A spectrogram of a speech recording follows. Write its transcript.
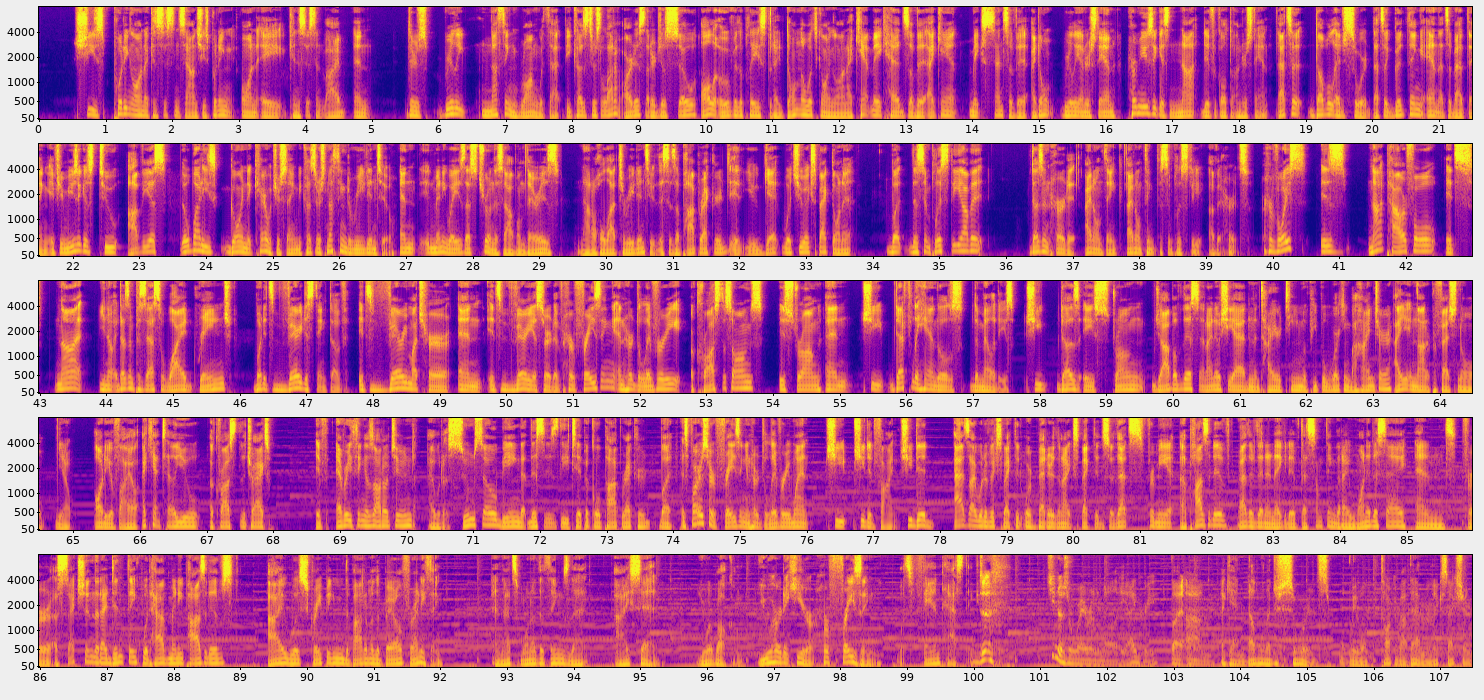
she's putting on a consistent sound. She's putting on a consistent vibe and there's really nothing wrong with that because there's a lot of artists that are just so all over the place that I don't know what's going on. I can't make heads of it. I can't make sense of it. I don't really understand. Her music is not difficult to understand. That's a double edged sword. That's a good thing and that's a bad thing. If your music is too obvious, nobody's going to care what you're saying because there's nothing to read into. And in many ways, that's true in this album. There is not a whole lot to read into. This is a pop record. It, you get what you expect on it, but the simplicity of it doesn't hurt it. I don't think. I don't think the simplicity of it hurts. Her voice is not powerful. It's not, you know, it doesn't possess a wide range, but it's very distinctive. It's very much her and it's very assertive. Her phrasing and her delivery across the songs is strong and she definitely handles the melodies. She does a strong job of this and I know she had an entire team of people working behind her. I am not a professional, you know, audiophile. I can't tell you across the tracks if everything is auto-tuned. I would assume so, being that this is the typical pop record. But as far as her phrasing and her delivery went, she she did fine. She did as I would have expected or better than I expected. So that's for me a positive rather than a negative. That's something that I wanted to say. And for a section that I didn't think would have many positives, I was scraping the bottom of the barrel for anything. And that's one of the things that I said, You're welcome. You heard it here. Her phrasing was fantastic. she knows her way around the melody, I agree. But um again, double edged swords. We will talk about that in the next section.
